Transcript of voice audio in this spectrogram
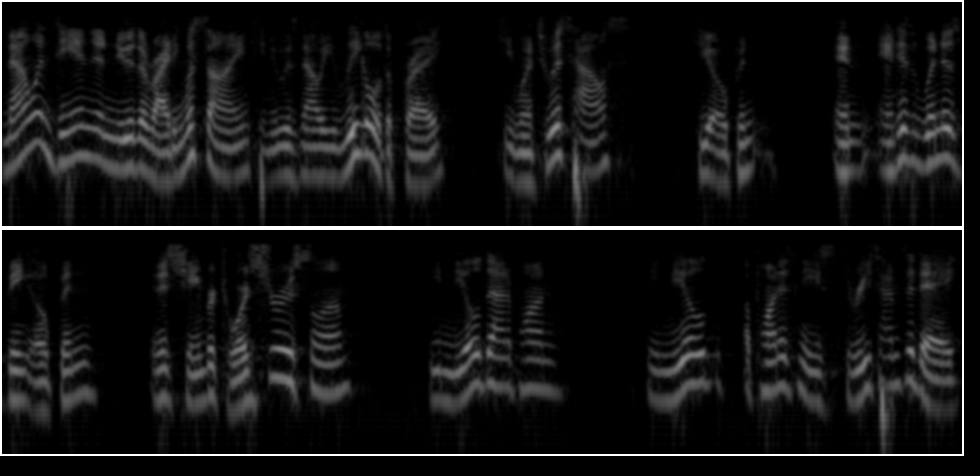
Now when Daniel knew the writing was signed, he knew it was now illegal to pray, he went to his house, he opened, and, and his windows being open in his chamber towards Jerusalem, he kneeled down upon, he kneeled upon his knees three times a day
